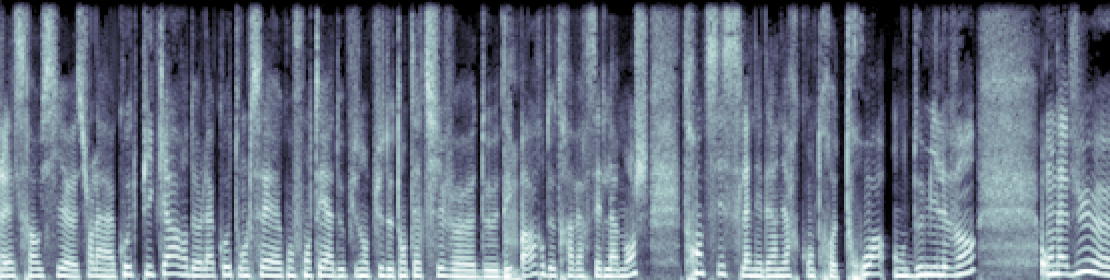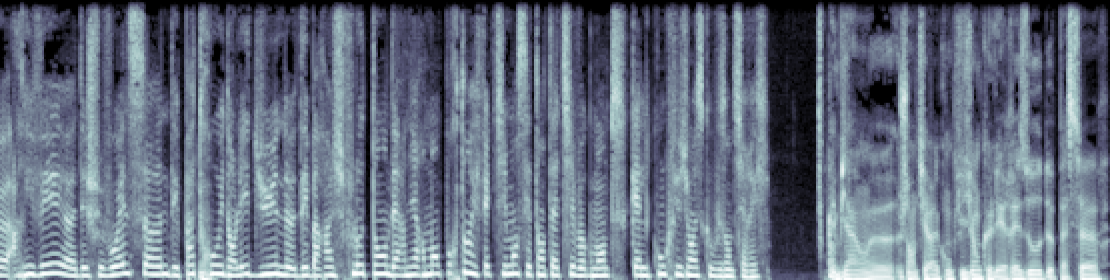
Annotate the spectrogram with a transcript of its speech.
Elle sera aussi euh, sur la côte Picarde, la côte, on le sait, confrontée à de plus en plus de tentatives euh, de mhm. départ, de traversée de la Manche. 36 l'année dernière contre 3 en 2020. On a vu euh, arriver des chevaux Enson, des patrouilles dans les dunes, des barrages flottants dernièrement. Pourtant, effectivement, ces tentatives augmentent. Quelle conclusion est-ce que vous en tirez? Eh bien, euh, j'en tire la conclusion que les réseaux de passeurs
